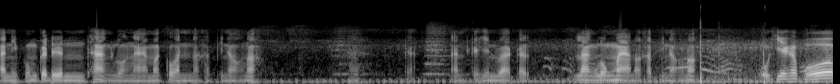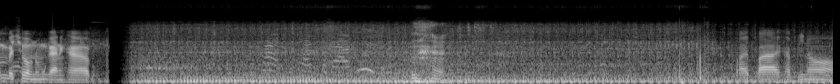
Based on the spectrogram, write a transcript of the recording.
อันนี้ผมก็เดินทางลวงหนามาก่อนนะครับ พี่น้องเนาะอะก็อันก็เห็นว่าก็ลังลงมาเนาะครับ พี่น้องเนาะโอเคครับผมไปชมน้ำกันครับ ไปไปครับพี่น้อง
